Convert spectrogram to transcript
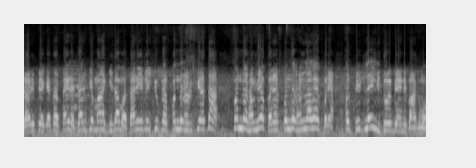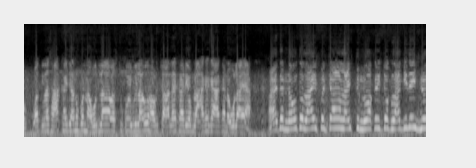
હજાર રૂપિયા કહેતા ત્રણ હજાર રૂપિયા મારા ગીધામાં હતા ને એટલે શું કર? પંદર રૂપિયા હતા. પંદર હમે ભર્યા પંદર હલ્લા લાય ભર્યા. અને ફીટ લઈ લીધો બે એની ભાગમાં. વા દિવસ આ ખાઈ જવાનું પણ નવું જ લાવે વસ્તુ કોઈ બી લાવું સારું ચાલે ખરી. એમ લાગે કે આ કે નવું લાયા. હા તો નવ તો લાવીશ પણ ચાલ લાવીશ તું નોકરી ચોક લાગી જઈશ ને.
